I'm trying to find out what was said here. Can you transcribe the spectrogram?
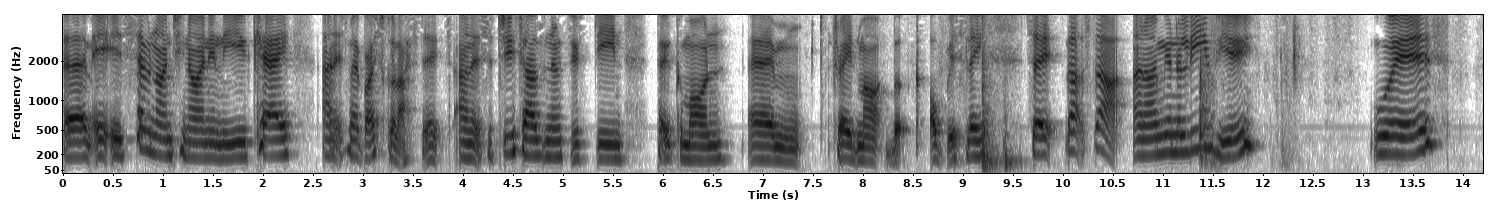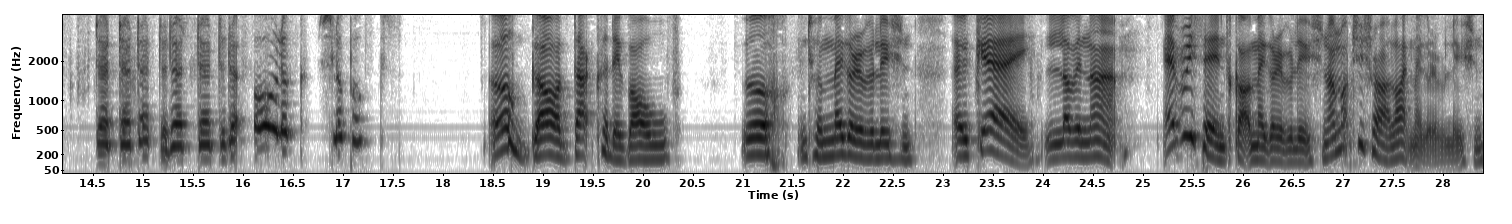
Um, it is seven ninety nine in the UK, and it's made by Scholastics, and it's a 2015 Pokemon um, trademark book, obviously. So that's that, and I'm going to leave you with. Da, da, da. Oh, look, Slowpokes. Oh, God, that could evolve. Ugh, into a Mega Evolution. Okay, loving that. Everything's got a Mega Evolution. I'm not too sure I like Mega Evolution.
